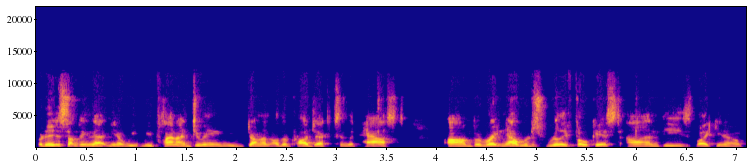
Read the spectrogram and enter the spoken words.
but it is something that you know we, we plan on doing. We've done on other projects in the past, um, but right now we're just really focused on these like you know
